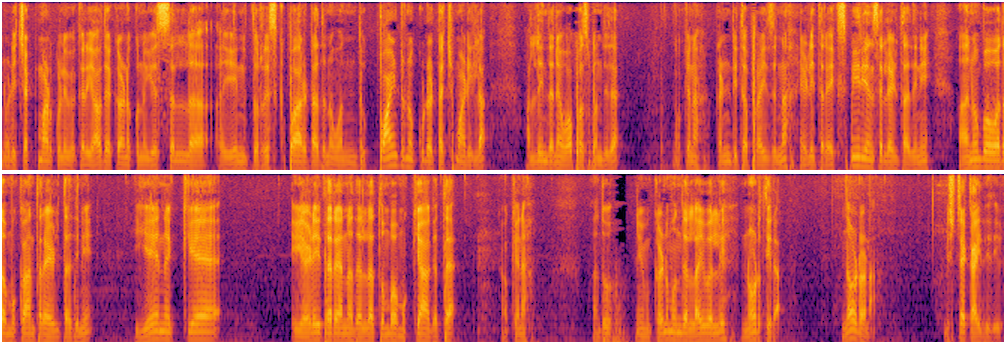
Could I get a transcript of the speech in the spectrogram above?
ನೋಡಿ ಚೆಕ್ ಮಾಡ್ಕೊಳ್ಬೇಕಾದ್ರೆ ಯಾವುದೇ ಕಾರಣಕ್ಕೂ ಎಸ್ ಎಲ್ ಏನಿತ್ತು ರಿಸ್ಕ್ ಪಾರ್ಟ್ ಅದನ್ನು ಒಂದು ಪಾಯಿಂಟನ್ನು ಕೂಡ ಟಚ್ ಮಾಡಿಲ್ಲ. ಅಲ್ಲಿಂದನೇ ವಾಪಸ್ ಬಂದಿದೆ. ಓಕೆನಾ? ಖಂಡಿತ ಪ್ರೈಸನ್ನು ಎಳಿತಾರೆ. ಎಕ್ಸ್ಪೀರಿಯನ್ಸಲ್ಲಿ ಹೇಳ್ತಾ ಇದ್ದೀನಿ ಅನುಭವದ ಮುಖಾಂತರ ಹೇಳ್ತಾ ಇದ್ದೀನಿ ಏನಕ್ಕೆ ಎಳಿತಾರೆ ಅನ್ನೋದೆಲ್ಲ ತುಂಬ ಮುಖ್ಯ ಆಗುತ್ತೆ. ಓಕೆನಾ? ಅದು ನಿಮ್ಮ ಕಣ್ಮುಂದೆ ಲೈವಲ್ಲಿ ನೋಡ್ತೀರಾ? ನೋಡೋಣ. ಇಷ್ಟೇ ಕಾಯ್ದಿದ್ದೀವಿ.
